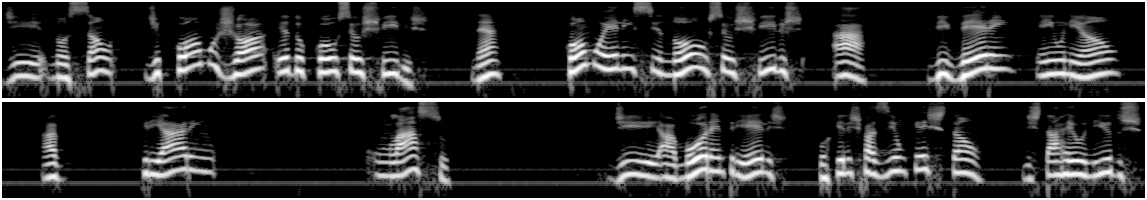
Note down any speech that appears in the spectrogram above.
de noção de como Jó educou seus filhos, né? Como ele ensinou os seus filhos a viverem em união, a criarem um laço de amor entre eles, porque eles faziam questão de estar reunidos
